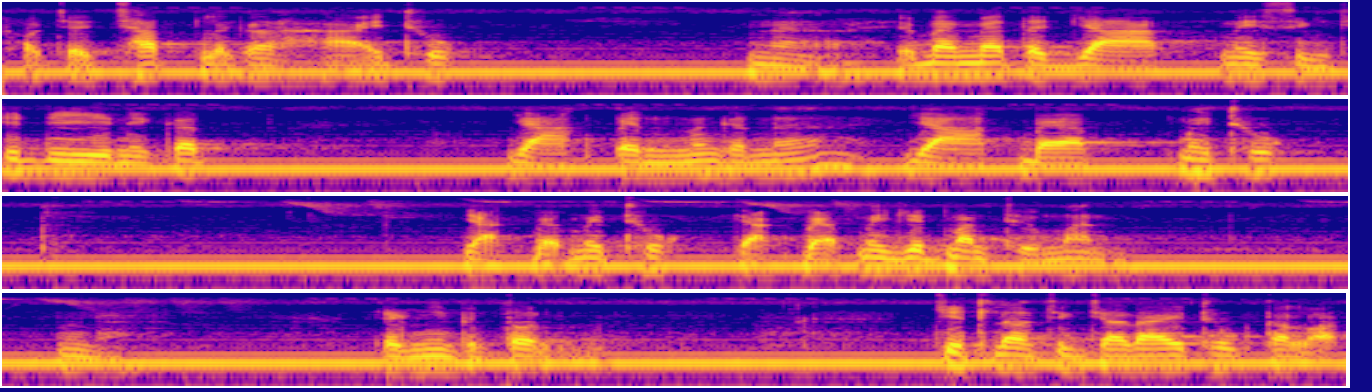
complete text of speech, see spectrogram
เข้าใจชัดแล้วก็หายทุกข์นะเห็นไหมแม้แต่อยากในสิ่งที่ดีนี่ก็อยากเป็นเหมือนกันนะ อยากแบบไม่ทุกข์อยากแบบไม่ทุกข์อยากแบบไม่ยึดมั่นถือมั่นนะอย่างนี้เป็นต้น จิตเราจึงจะไร้ทุกข์ตลอด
